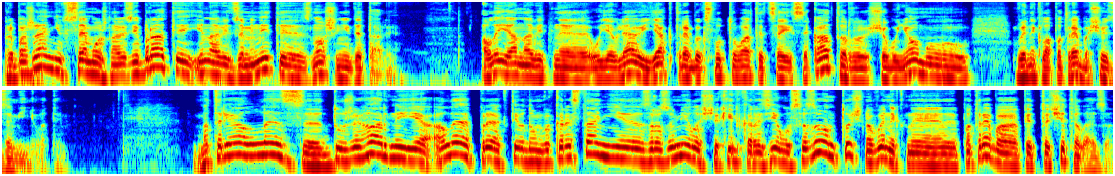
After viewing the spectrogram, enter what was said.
При бажанні все можна розібрати і навіть замінити зношені деталі. Але я навіть не уявляю, як треба експлуатувати цей секатор, щоб у ньому виникла потреба щось замінювати. Матеріал лез дуже гарний, є, але при активному використанні зрозуміло, що кілька разів у сезон точно виникне потреба підточити лезо.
